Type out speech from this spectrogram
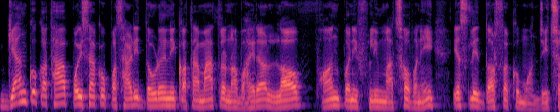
ग्याङको कथा पैसाको पछाडि दौडने कथा मात्र नभएर लभ फन पनि फिल्ममा छ भने यसले दर्शकको मन जित्छ।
